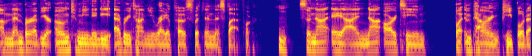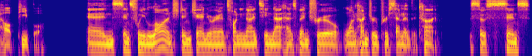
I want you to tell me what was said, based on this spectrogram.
a member of your own community every time you write a post within this platform. Hmm. So, not AI, not our team, but empowering people to help people. And since we launched in January of 2019, that has been true 100% of the time. So since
